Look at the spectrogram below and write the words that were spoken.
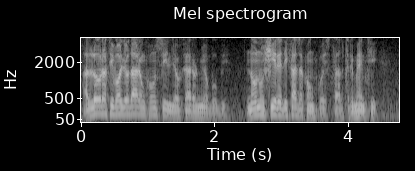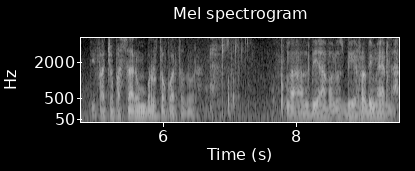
Allora ti voglio dare un consiglio, caro il mio Bubi. Non uscire di casa con questa, altrimenti ti faccio passare un brutto quarto d'ora. Va al diavolo, sbirro di merda.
